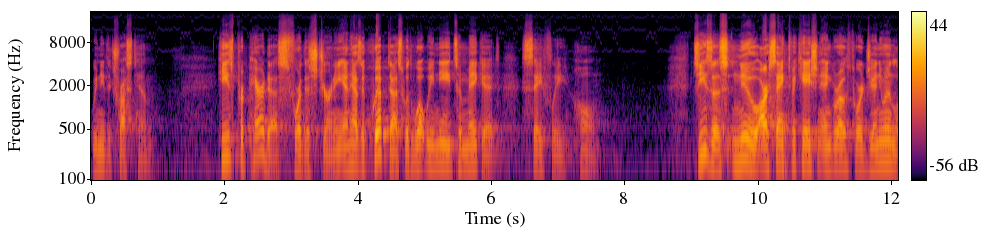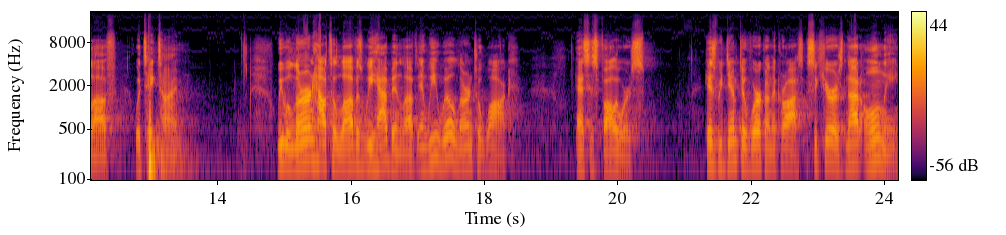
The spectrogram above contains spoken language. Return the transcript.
We need to trust him. He's prepared us for this journey and has equipped us with what we need to make it safely home. Jesus knew our sanctification and growth toward genuine love would take time. We will learn how to love as we have been loved, and we will learn to walk as his followers. His redemptive work on the cross secures not only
